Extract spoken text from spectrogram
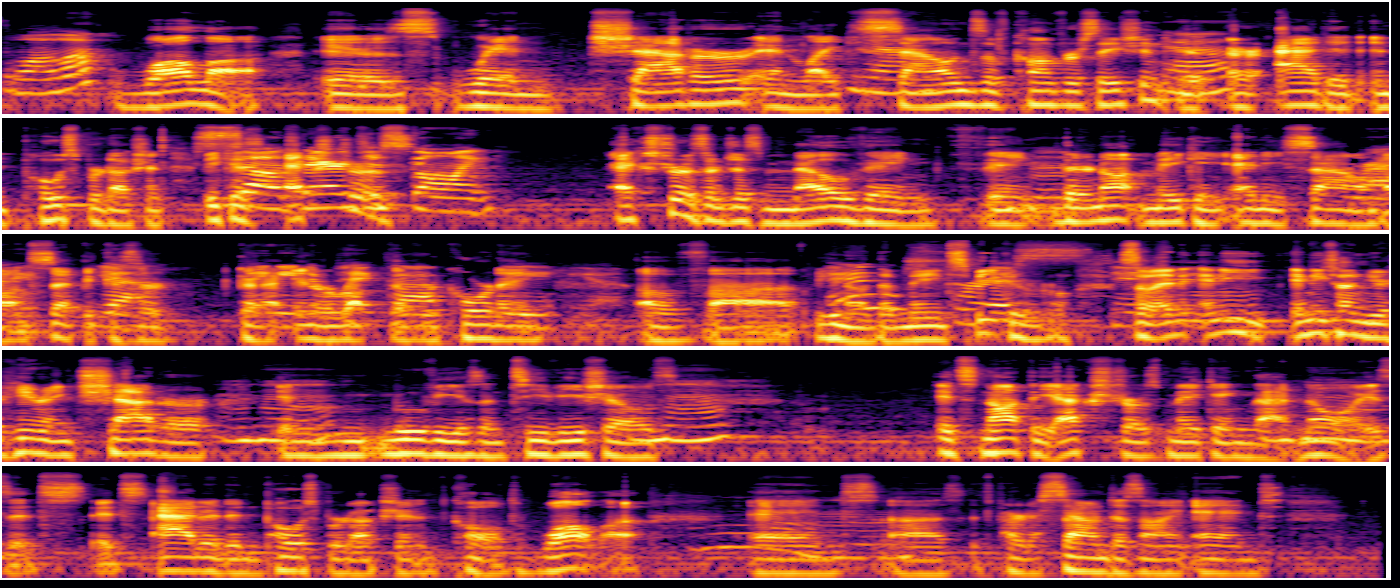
Voila. walla is when chatter and like Yeah. sounds of conversation Yeah. are added in post-production because so they're just going. extras are just mouthing thing they're not making any sound on Mm-hmm. Set because yeah. they're gonna interrupt the recording the- of uh, you know the main speaker role. So any, any anytime you're hearing chatter Mm-hmm. in movies and TV shows, it's not the extras making that Mm-hmm. noise. It's it's added in post production called walla, and uh, it's part of sound design. And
